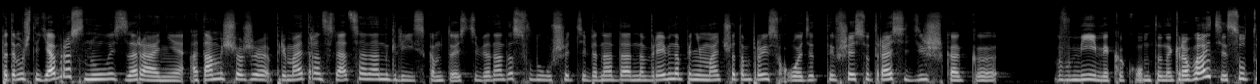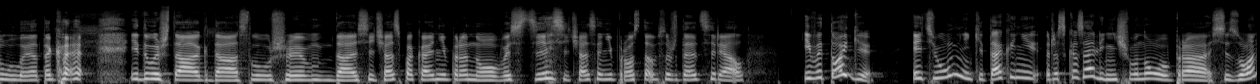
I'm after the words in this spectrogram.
Потому что я проснулась заранее, а там еще же прямая трансляция на английском, то есть тебе надо слушать, тебе надо одновременно понимать, что там происходит. Ты в 6 утра сидишь как э, в меме каком-то на кровати, сутулая такая, и думаешь, так, да, слушаем, да, сейчас пока не про новости, сейчас они просто обсуждают сериал. И в итоге эти умники так и не рассказали ничего нового про сезон,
